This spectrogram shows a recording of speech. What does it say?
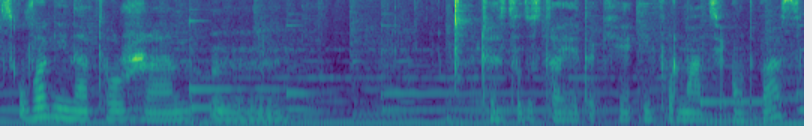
z uwagi na to, że. Mm, często dostaję takie informacje od Was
